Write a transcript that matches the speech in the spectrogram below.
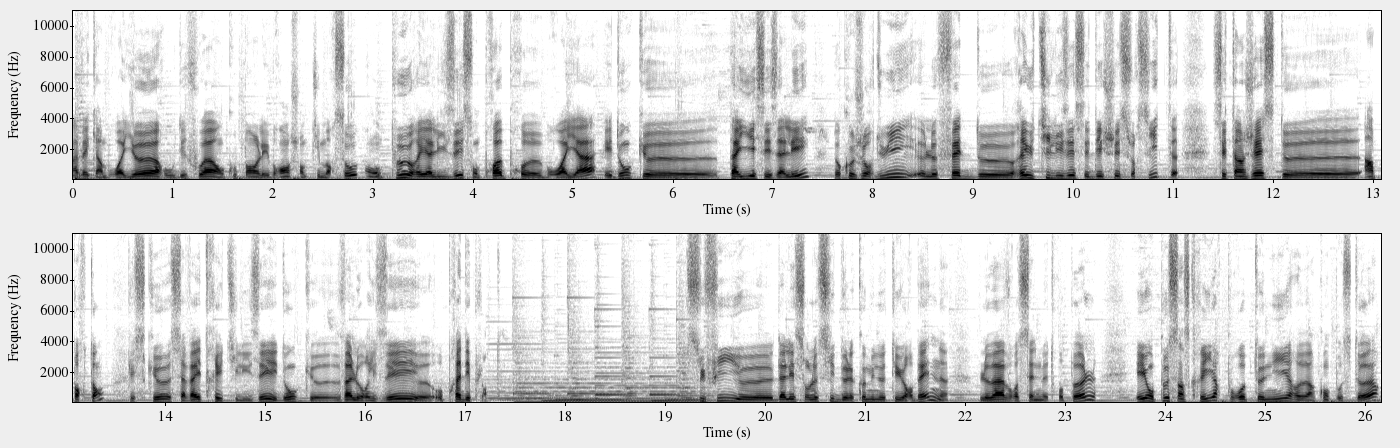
Avec un broyeur ou des fois en coupant les branches en petits morceaux, on peut réaliser son propre broyat et donc euh, pailler ses allées. Donc aujourd'hui, le fait de réutiliser ces déchets sur site, c'est un geste euh, important puisque ça va être réutilisé et donc euh, valorisé auprès des plantes. Il suffit euh, d'aller sur le site de la communauté urbaine, Le Havre Seine Métropole, et on peut s'inscrire pour obtenir euh, un composteur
